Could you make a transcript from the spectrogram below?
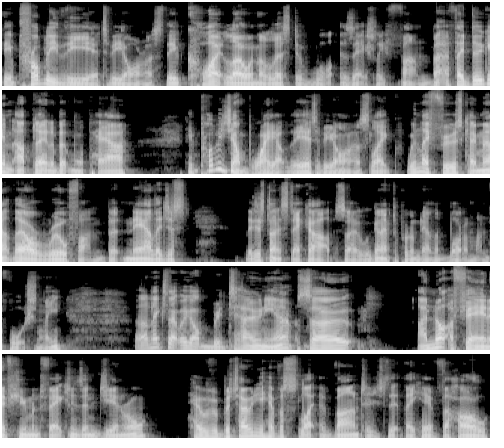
They're probably there, to be honest. They're quite low on the list of what is actually fun. But if they do get an update and a bit more power, they probably jump way up there to be honest. Like when they first came out, they were real fun, but now they just they just don't stack up. So we're gonna have to put them down the bottom, unfortunately. Uh, next up, we got Bretonnia. So I'm not a fan of human factions in general. However, Bretonnia have a slight advantage that they have the whole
